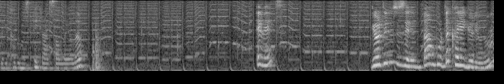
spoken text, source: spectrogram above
Tabii kabımızı tekrar sallayalım. Evet. Gördüğünüz üzere ben burada kare görüyorum.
